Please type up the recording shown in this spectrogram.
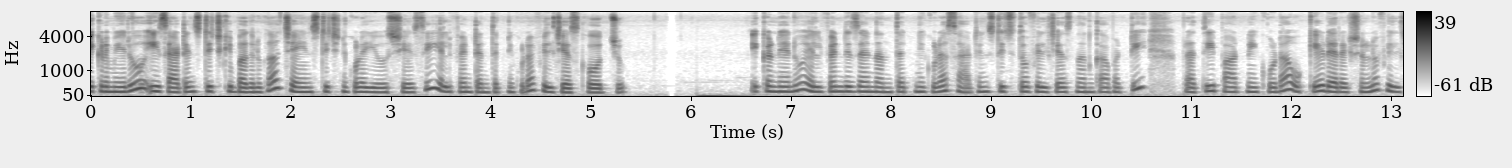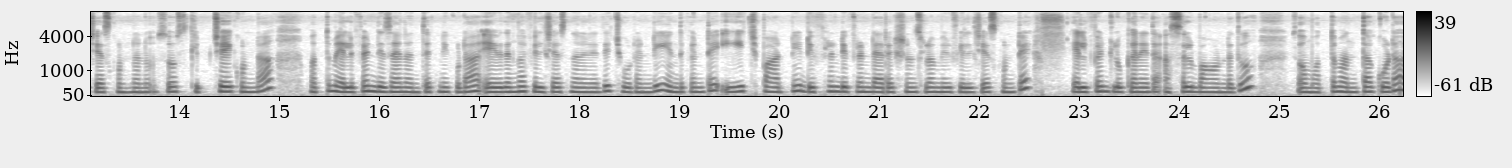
ఇక్కడ మీరు ఈ సాటిన్ స్టిచ్కి బదులుగా చైన్ స్టిచ్ని కూడా యూస్ చేసి ఎలిఫెంట్ అంతటిని కూడా ఫిల్ చేసుకోవచ్చు. ఇక్కడ నేను ఎలిఫెంట్ డిజైన్ అంతటిని కూడా సాటిన్ స్టిచ్తో ఫిల్ చేస్తున్నాను కాబట్టి ప్రతి పార్ట్ని కూడా ఒకే డైరెక్షన్లో ఫిల్ చేసుకుంటున్నాను. సో స్కిప్ చేయకుండా మొత్తం ఎలిఫెంట్ డిజైన్ అంతటిని కూడా ఏ విధంగా ఫిల్ చేస్తున్నాను అనేది చూడండి. ఎందుకంటే ఈచ్ పార్ట్ని డిఫరెంట్ డిఫరెంట్ డైరెక్షన్స్లో మీరు ఫిల్ చేసుకుంటే ఎలిఫెంట్ లుక్ అనేది అస్సలు బాగుండదు. సో మొత్తం అంతా కూడా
